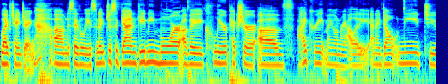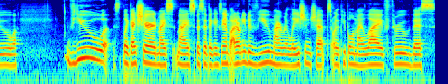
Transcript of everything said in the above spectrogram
life changing, um, to say the least. And it just, again, gave me more of a clear picture of I create my own reality and I don't need to view like I shared my my specific example. I don't need to view my relationships or the people in my life through this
